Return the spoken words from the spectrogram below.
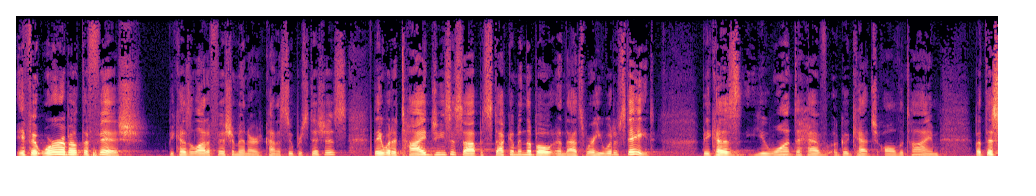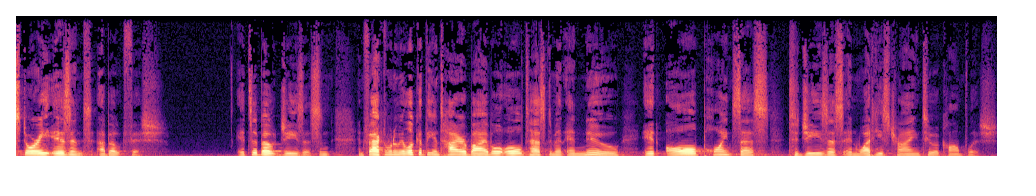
If it were about the fish, because a lot of fishermen are kind of superstitious, they would have tied Jesus up, stuck him in the boat, and that's where he would have stayed. Because you want to have a good catch all the time. But this story isn't about fish, it's about Jesus. And in fact, when we look at the entire Bible, Old Testament and New, it all points us to Jesus and what he's trying to accomplish.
